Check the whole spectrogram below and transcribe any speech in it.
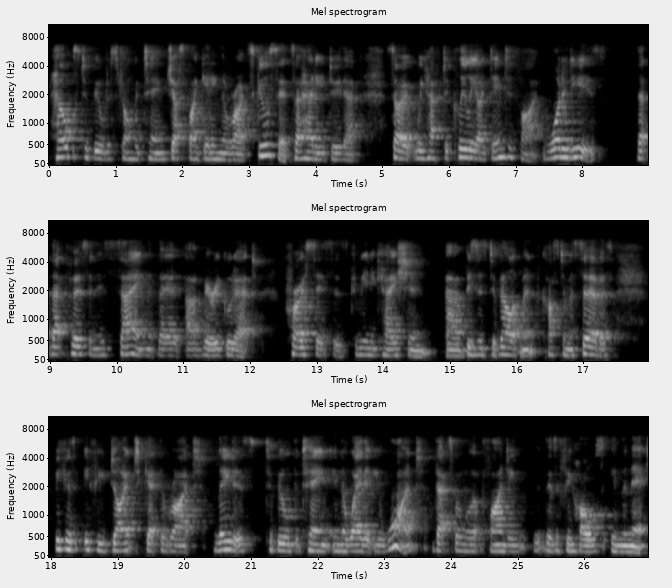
helps to build a stronger team just by getting the right skill set. So how do you do that? So we have to clearly identify what it is that that person is saying that they are very good at processes, communication, uh, business development, customer service. Because if you don't get the right leaders to build the team in the way that you want, that's when we're finding there's a few holes in the net.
